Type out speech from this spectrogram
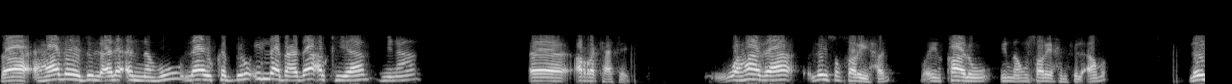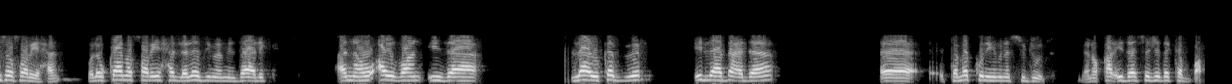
فهذا يدل على أنه لا يكبر إلا بعد القيام من آه، الركعتين. وهذا ليس صريحا وإن قالوا إنه صريح في الأمر ليس صريحا. ولو كان صريحا للزم من ذلك أنه أيضا إذا لا يكبر إلا بعد آه، تمكنه من السجود. لأنه قال إذا سجد كبر.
